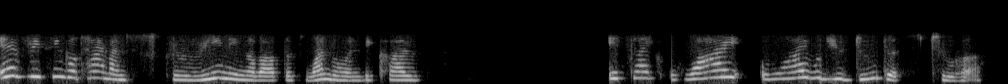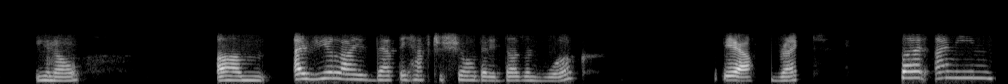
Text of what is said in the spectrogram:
every single time I'm screaming about this Wonder Woman because it's like why why would you do this to her? You know? Um I realize that they have to show that it doesn't work, Yeah. right? But I mean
